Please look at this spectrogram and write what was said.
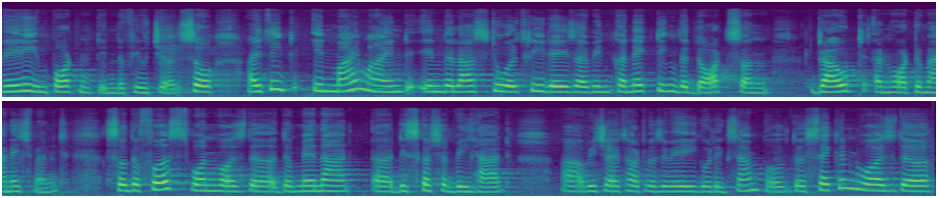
very important in the future. So I think in my mind, in the last two or three days, I've been connecting the dots on drought and water management. So the first one was the, the MENA uh, discussion we had, uh, which I thought was a very good example. The second was the,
